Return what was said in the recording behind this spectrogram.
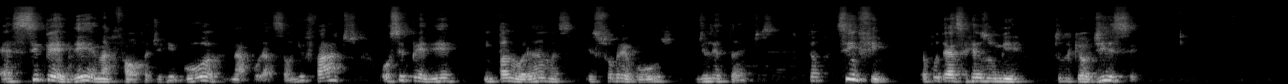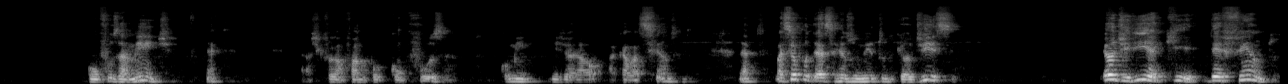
é, se perder na falta de rigor, na apuração de fatos, ou se perder em panoramas e sobrevoos diletantes. Então, se, enfim, eu pudesse resumir tudo que eu disse, confusamente, Acho que foi uma fala um pouco confusa, como em, em geral acaba sendo. Né? Mas se eu pudesse resumir tudo que eu disse, eu diria que defendo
